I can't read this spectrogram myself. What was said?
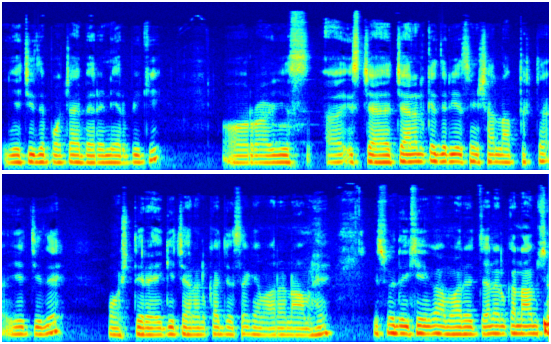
یہ چیزیں پہنچائے بیرینی عربی کی۔ اور اس اس چینل کے ذریعے سے انشاءاللہ آپ تک یہ چیزیں پہنچتی رہے گی چینل کا، جیسا کہ ہمارا نام ہے۔ اس میں دیکھیے گا ہمارے چینل کا نام سے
